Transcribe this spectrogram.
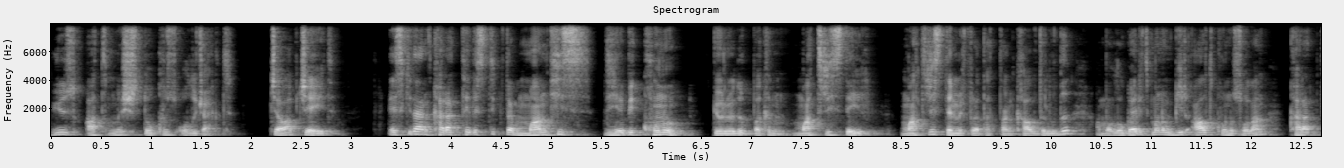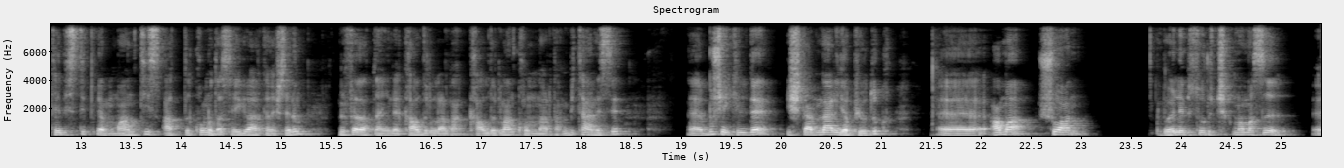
169 olacaktı. Cevap C'ydi. Eskiden karakteristik ve mantis diye bir konu görüyorduk. Bakın matris değil Matris de müfredattan kaldırıldı ama logaritmanın bir alt konusu olan karakteristik ve mantis adlı konuda sevgili arkadaşlarım müfredattan yine kaldırılardan, kaldırılan konulardan bir tanesi. E, bu şekilde işlemler yapıyorduk. E, ama şu an böyle bir soru çıkmaması e,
